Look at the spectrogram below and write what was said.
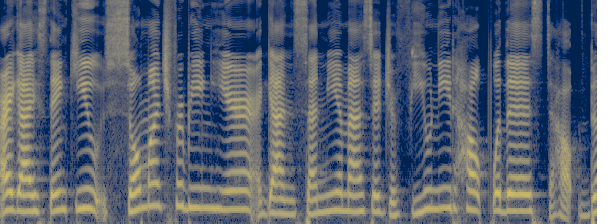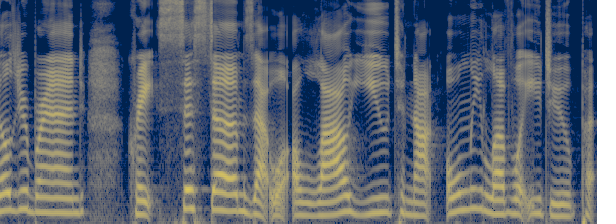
All right, guys, thank you so much for being here. Again, send me a message if you need help with this to help build your brand, create systems that will allow you to not only love what you do, but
